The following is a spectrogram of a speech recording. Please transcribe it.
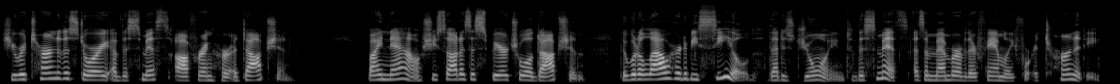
she returned to the story of the Smiths offering her adoption. By now, she saw it as a spiritual adoption that would allow her to be sealed, that is, joined, to the Smiths as a member of their family for eternity.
